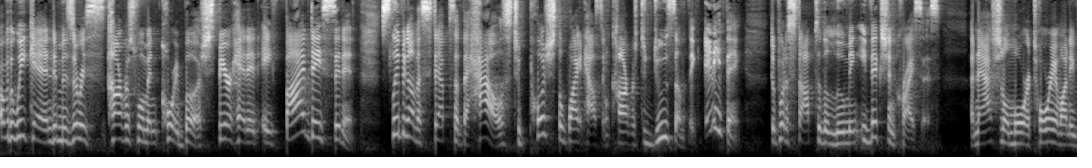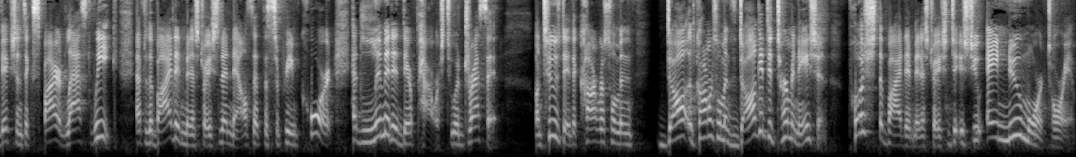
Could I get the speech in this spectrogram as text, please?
Over the weekend, Missouri Congresswoman Cori Bush spearheaded a five day sit in, sleeping on the steps of the House to push the White House and Congress to do something, anything, to put a stop to the looming eviction crisis. A national moratorium on evictions expired last week after the Biden administration announced that the Supreme Court had limited their powers to address it. On Tuesday, the Congresswoman Congresswoman's dogged determination pushed the Biden administration to issue a new moratorium,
